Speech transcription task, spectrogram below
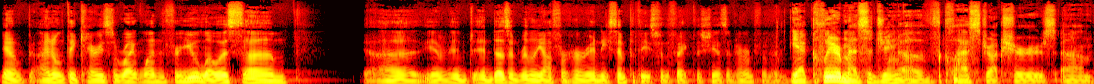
you know, I don't think Harry's the right one for you, Lois. Um, uh, you know, and, and doesn't really offer her any sympathies for the fact that she hasn't heard from him. yeah, clear messaging of class structures. Um,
